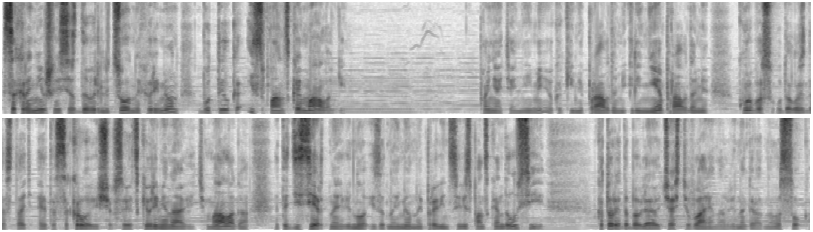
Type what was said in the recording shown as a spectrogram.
сохранившаяся с дореволюционных времен бутылка испанской Малаги – понятия не имею, какими правдами или неправдами Курбасу удалось достать это сокровище в советские времена, ведь Малага – это десертное вино из одноименной провинции в испанской Андалусии, в которое добавляют частью вареного виноградного сока.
